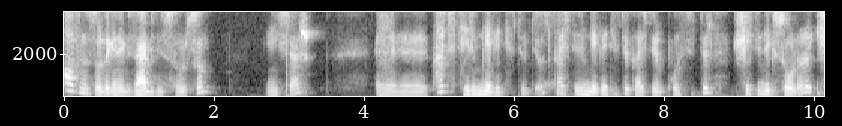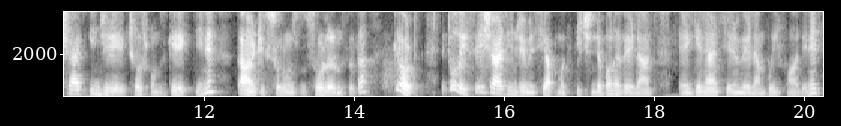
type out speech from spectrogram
Altıncı soruda yine güzel bir diz sorusu. Gençler e, kaç terim negatiftir diyor. Kaç terim negatiftir, kaç terim pozitiftir şeklindeki sorulara işaret inceleyerek çalışmamız gerektiğini daha önceki sorumuzda, sorularımızda da gördük. E, dolayısıyla işaret incelemesi yapmak için de bana verilen e, genel terim verilen bu ifadenin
